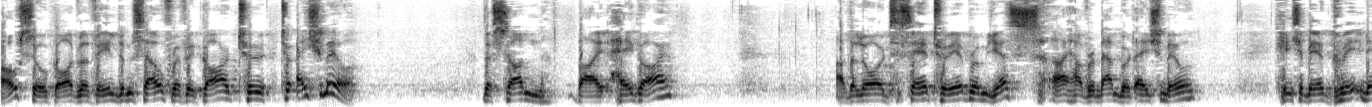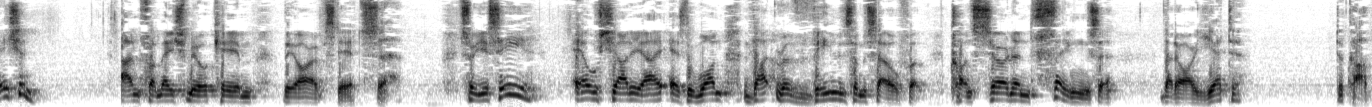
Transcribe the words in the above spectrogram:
Also, God revealed himself with regard to, to Ishmael, the son by Hagar. And the Lord said to Abram, Yes, I have remembered Ishmael. He shall be a great nation. And from Ishmael came the Arab states. So you see, El Shaddai is the one that reveals himself concerning things that are yet to come.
